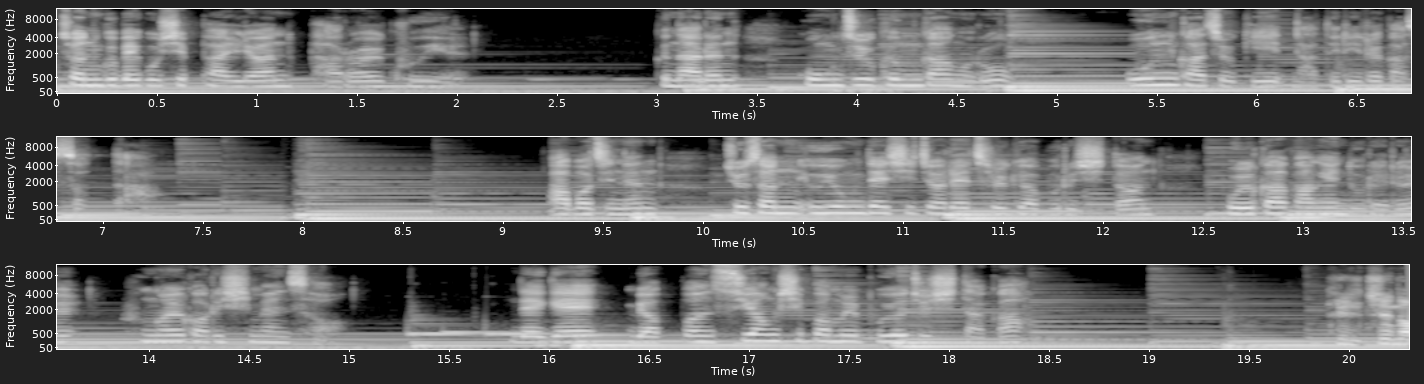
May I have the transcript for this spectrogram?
1958년 8월 9일 그날은 공주 금강으로 온 가족이 나들이를 갔었다. 아버지는 조선 의용대 시절에 즐겨 부르시던 볼가강의 노래를 흥얼거리시면서 내게 몇 번 수영 시범을 보여주시다가 길진아,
